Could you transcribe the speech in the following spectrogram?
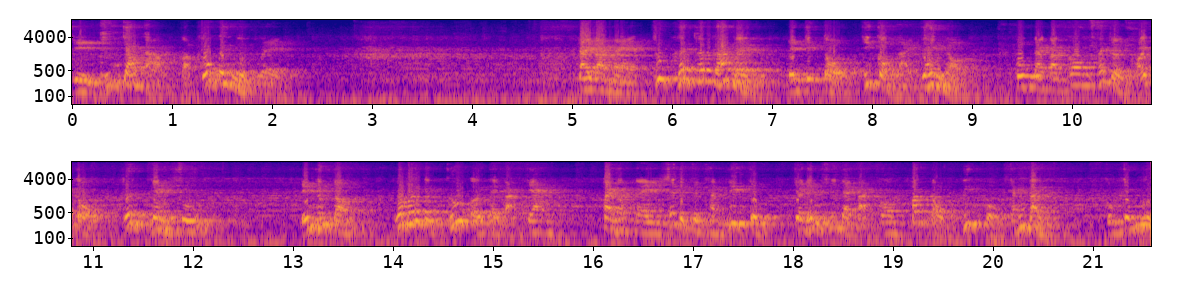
vì chính cháu tạo và cố gắng ngược về. Đại bàng mẹ rút hết lớp lá mềm để chiếc tổ chỉ còn lại gai nhọn. Cùng đại bàng con phải rời khỏi tổ rất nhanh xuống. Đến lúc đó, nó mới được cứu bởi đại bàng cha. Bài học này sẽ được thực hành liên tục cho đến khi đại bàng con bắt đầu biết bộ cánh bay. Cũng giống như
